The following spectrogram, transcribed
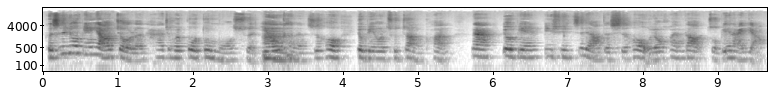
可是右边咬久了，它就会过度磨损，也有可能之后右边又出状况。那右边必须治疗的时候，我又换到左边来咬。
